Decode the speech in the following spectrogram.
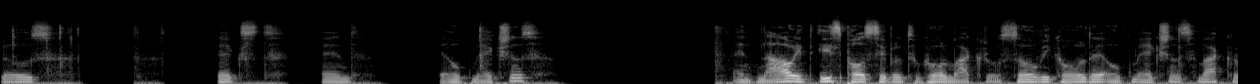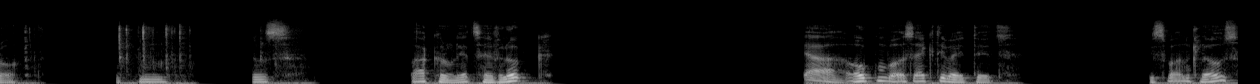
close text and the open actions and now it is possible to call macros so we call the open actions macro. Open actions macro let's have a look. Yeah open was activated. This one close.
